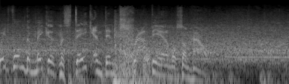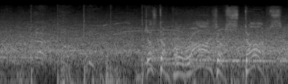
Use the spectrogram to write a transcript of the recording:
Wait for him to make a mistake and then trap the animal somehow. Just a barrage of stomps.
